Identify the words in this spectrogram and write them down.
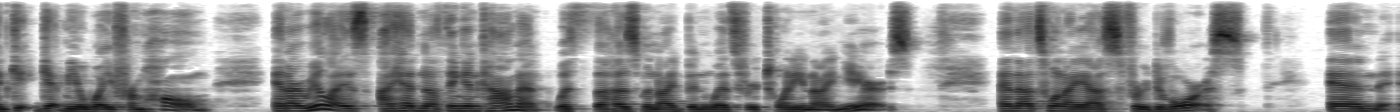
and get, get me away from home. And I realized I had nothing in common with the husband I'd been with for 29 years. And that's when I asked for a divorce. And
